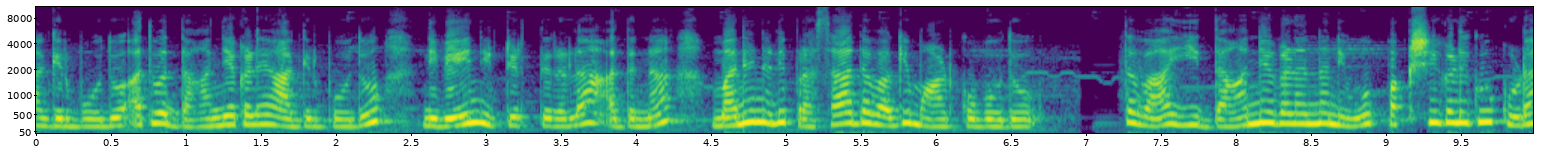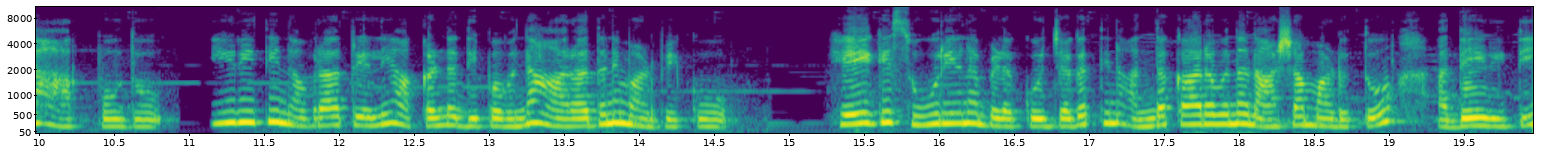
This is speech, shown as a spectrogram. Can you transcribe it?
ಆಗಿರ್ಬೋದು ಅಥವಾ ಧಾನ್ಯಗಳೇ ಆಗಿರ್ಬೋದು, ನೀವೇನು ಇಟ್ಟಿರ್ತೀರಲ್ಲ ಅದನ್ನು ಮನೆಯಲ್ಲಿ ಪ್ರಸಾದವಾಗಿ ಮಾಡ್ಕೋಬೋದು. ಅಥವಾ ಈ ಧಾನ್ಯಗಳನ್ನು ನೀವು ಪಕ್ಷಿಗಳಿಗೂ ಕೂಡ ಹಾಕ್ಬೋದು. ಈ ರೀತಿ ನವರಾತ್ರಿಯಲ್ಲಿ ಅಖಂಡ ದೀಪವನ್ನು ಆರಾಧನೆ ಮಾಡಬೇಕು. ಹೇಗೆ ಸೂರ್ಯನ ಬೆಳಕು ಜಗತ್ತಿನ ಅಂಧಕಾರವನ್ನು ನಾಶ ಮಾಡುತ್ತೋ ಅದೇ ರೀತಿ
